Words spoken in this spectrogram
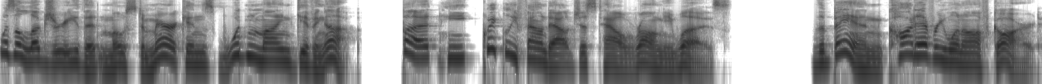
was a luxury that most Americans wouldn't mind giving up, but he quickly found out just how wrong he was. The ban caught everyone off guard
